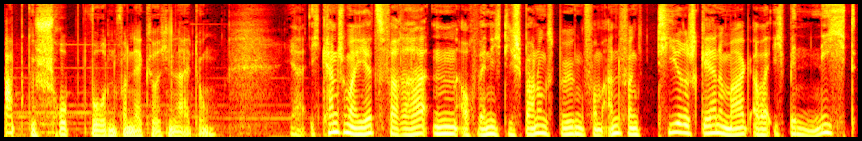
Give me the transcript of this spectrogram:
abgeschrubbt wurden von der Kirchenleitung. Ja, ich kann schon mal jetzt verraten, auch wenn ich die Spannungsbögen vom Anfang tierisch gerne mag, aber ich bin nicht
